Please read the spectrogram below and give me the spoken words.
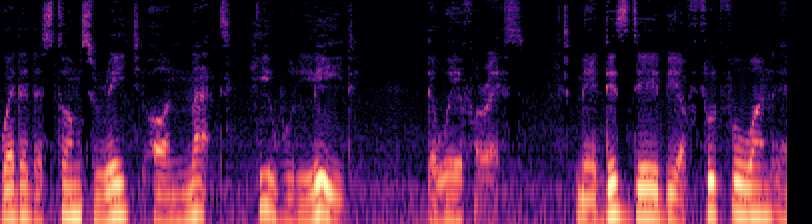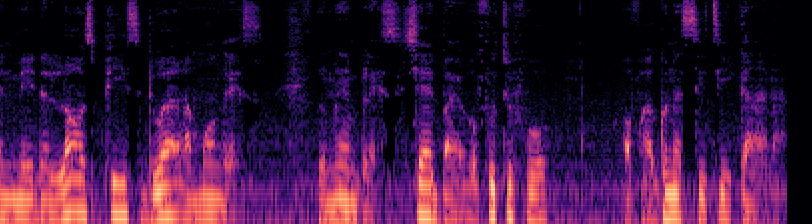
whether the storms rage or not, He will lead the way for us. May this day be a fruitful one, and may the Lord's peace dwell among us. Remain blessed. Shared by Ofutufu of Aguna City, Ghana.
